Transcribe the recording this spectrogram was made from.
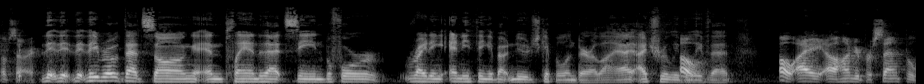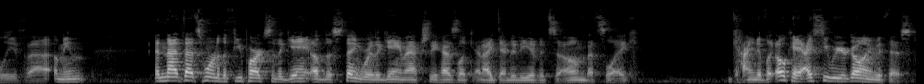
I'm sorry they, they, they wrote that song and planned that scene before writing anything about Nooj, Gippal, and Baralai. I, I truly Oh. believe that. Oh, I 100% believe that. I mean, and that that's one of the few parts of the game of this thing where the game actually has like an identity of its own that's like kind of like okay, I see where you're going with this.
